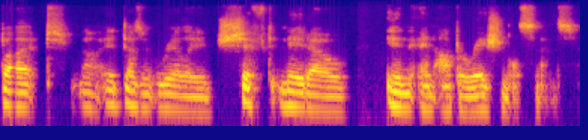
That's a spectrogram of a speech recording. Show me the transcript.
but uh, it doesn't really shift NATO in an operational sense.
